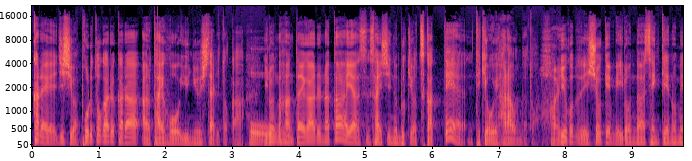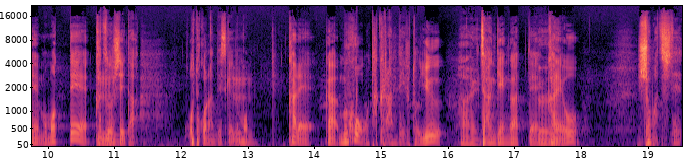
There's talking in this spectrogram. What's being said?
彼自身はポルトガルからあの大砲を輸入したりとかいろんな反対がある中いや最新の武器を使って敵を追い払うんだと。はい。いうことで一生懸命いろんな先見の明も持って活動していた男なんですけれども、うん。彼が謀反を企んでいるというはい。残言があってうん。彼を処罰して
